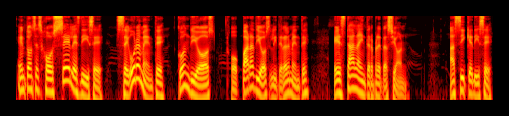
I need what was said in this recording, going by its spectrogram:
Entonces José les dice, seguramente con Dios, o para Dios literalmente, está la interpretación. Así que dice,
